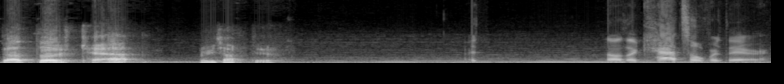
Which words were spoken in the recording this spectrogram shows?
That the cat? Who are you talking to? No, the cat's over there.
